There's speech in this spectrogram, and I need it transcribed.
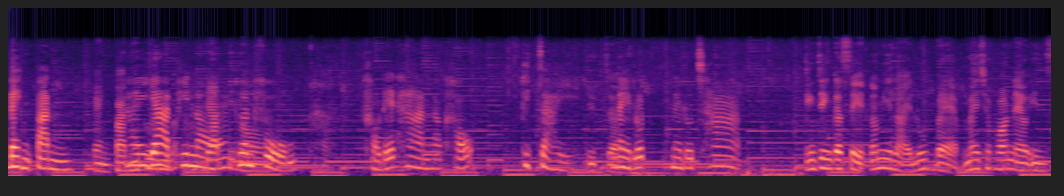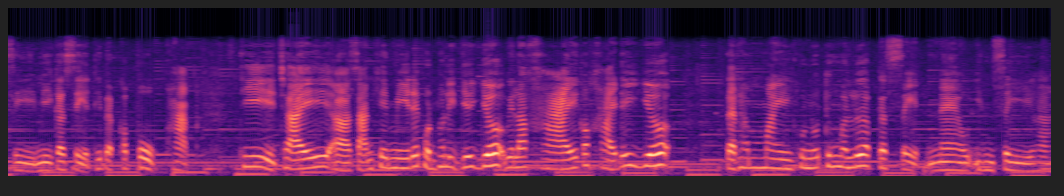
แบ่งปันแบ่งปันให้เพื่ญาติพี่น้องญาติเพื่อนฝูง ค่ะเขาได้ทานแล้วเขาติดใจจิตใจในรสในรสชาติ จริง ๆ เกษตรก็มีหลายรูปแบบไม่เฉพาะแนวอินทรีย์ มีเกษตรที่แบบเขาปลูกผักที่ใช้อ่าสารเคมีได้ผลผลิตเยอะๆ เวลาขายก็ขายได้เยอะ แต่ทำไมคุณนุชถึงมาเลือกเกษตรแนวอินทรีย์คะ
